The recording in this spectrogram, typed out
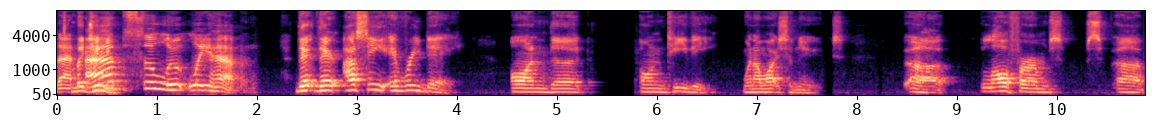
That But Jimmy- absolutely happens. there, there, I see every day on the on TV when I watch the news, uh, law firms uh,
